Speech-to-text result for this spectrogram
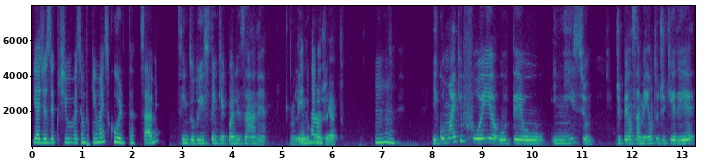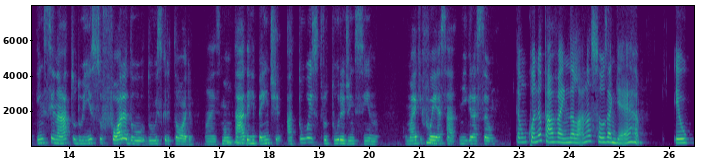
e a de executivo vai ser um pouquinho mais curta, sabe? Sim, tudo isso tem que equalizar, né? Além Exato. do projeto. Uhum. E como é que foi o teu início de pensamento de querer ensinar tudo isso fora do, do escritório, mas montar uhum. de repente a tua estrutura de ensino? Como é que foi uhum. essa migração? Então, quando eu estava ainda lá na Souza Guerra, eu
